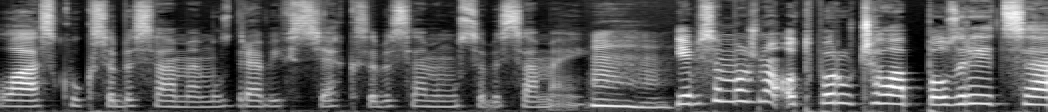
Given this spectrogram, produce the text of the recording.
lásku k sebe samému, zdravý vzťah k sebe samému, sebe samej. Mm-hmm. Ja by som možno odporúčala pozrieť sa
